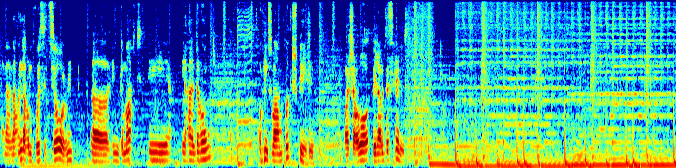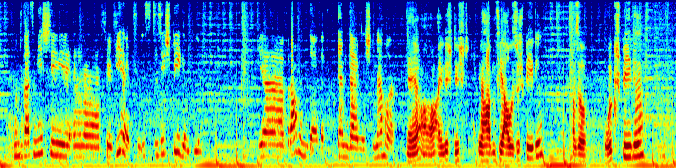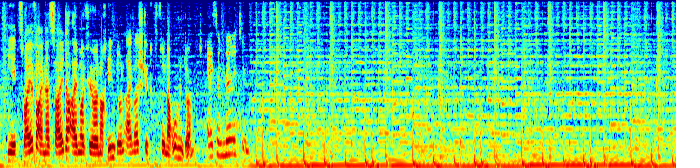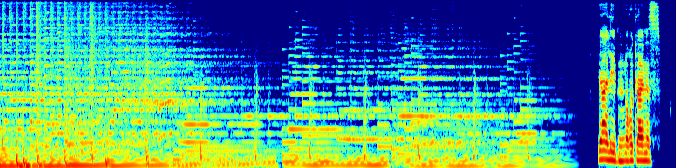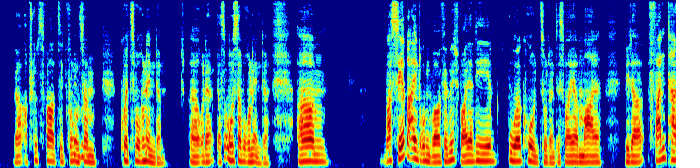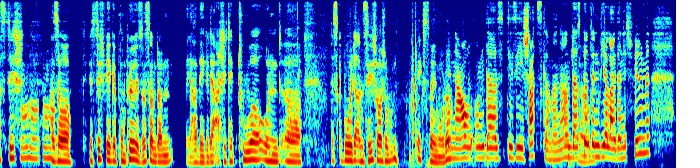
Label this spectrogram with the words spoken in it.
an einer anderen Position äh, hingemacht, die, die Halterung. Und zwar am Rückspiegel. Mal schauen, wie lange das hält. Und was mich äh, verwirrt, ist dieser Spiegel hier. Wir brauchen den- gar nicht, ne? Nee, äh, eigentlich nicht. Wir haben vier Außenspiegel, also Rückspiegel, je zwei auf einer Seite, einmal für nach hinten und einmal ein Stück für nach unten. Also nötig. Ja, ihr Lieben, noch ein kleines ja, Abschlussfazit von Mhm. unserem Kurzwochenende äh, oder das Osterwochenende. Ähm, was sehr beeindruckend war für mich, war ja die Burg Hohenzollern. Das war ja mal wieder fantastisch. Mhm, mhm. Also jetzt nicht wegen Pompöse, sondern ja wegen der Architektur und äh, das Gebäude an sich war schon extrem, oder? Genau, und das, diese Schatzkammer, ne? das Ja. könnten wir leider nicht filmen,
